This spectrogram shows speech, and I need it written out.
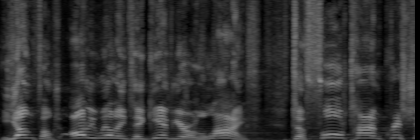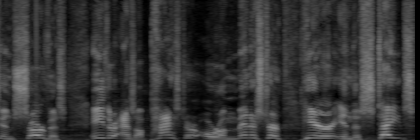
young folks, ought to be willing to give your life to full time Christian service, either as a pastor or a minister here in the States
